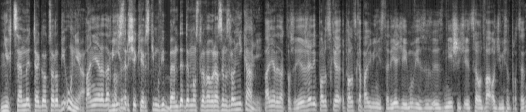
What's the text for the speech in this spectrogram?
nie chcemy tego, co robi Unia. Panie redaktorze. Minister Siekierski mówi, będę demonstrował razem z rolnikami. Panie redaktorze, jeżeli Polskie, polska pani minister jedzie i mówi zmniejszyć CO2 o 90%,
